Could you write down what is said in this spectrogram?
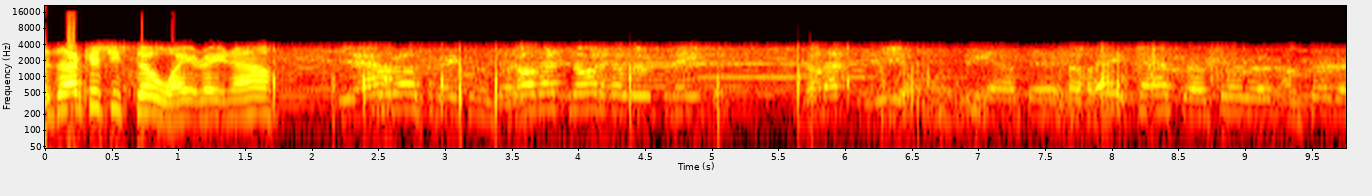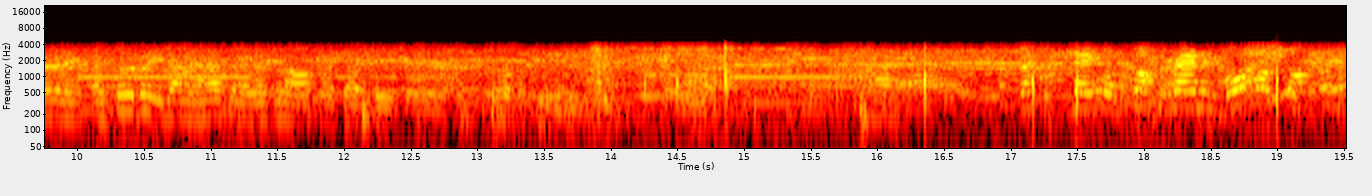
Is that because she's so white right now? Yeah. No, that's not a hallucination. No, that's real. Hey, Casper, I'm sorry about, I'm sorry about, I'm sorry about you down ass and I'm gonna off myself too. Got the snake will fuck around and motherfucker.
